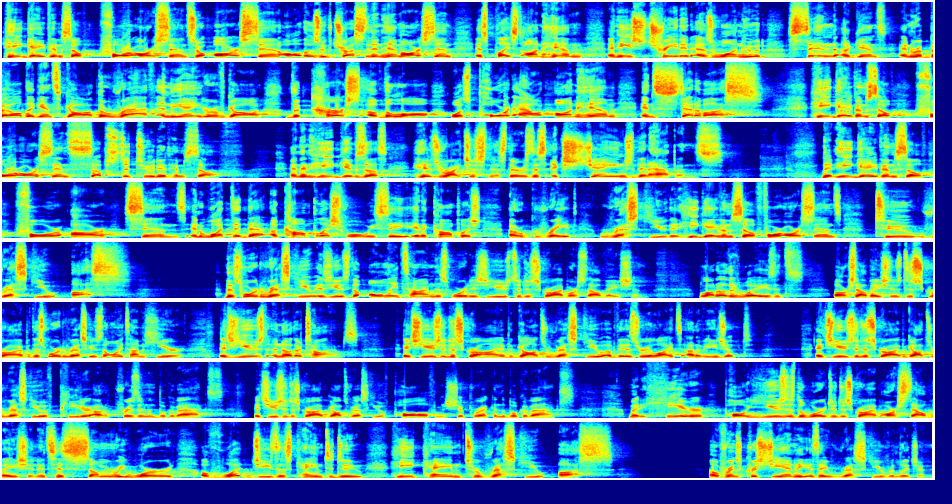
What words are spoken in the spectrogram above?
He gave himself for our sin. So, our sin, all those who've trusted in him, our sin is placed on him. And he's treated as one who had sinned against and rebelled against God. The wrath and the anger of God, the curse of the law was poured out on him instead of us. He gave himself for our sins, substituted himself. And then he gives us his righteousness. There is this exchange that happens that he gave himself for our sins. And what did that accomplish? Well, we see it accomplished a great rescue, that he gave himself for our sins to rescue us. This word rescue is used the only time this word is used to describe our salvation. A lot of other ways it's our salvation is described, but this word rescue is the only time here. It's used in other times. It's used to describe God's rescue of the Israelites out of Egypt. It's used to describe God's rescue of Peter out of prison in the book of Acts. It's used to describe God's rescue of Paul from shipwreck in the book of Acts. But here, Paul uses the word to describe our salvation. It's his summary word of what Jesus came to do. He came to rescue us. Oh, friends, Christianity is a rescue religion.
